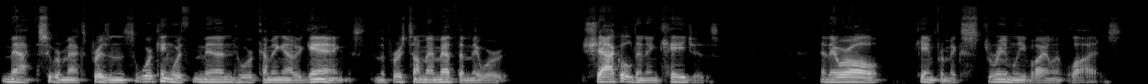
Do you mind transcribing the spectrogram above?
max super max prisons. Working with men who were coming out of gangs. And the first time I met them, they were shackled and in cages, and they were all came from extremely violent lives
